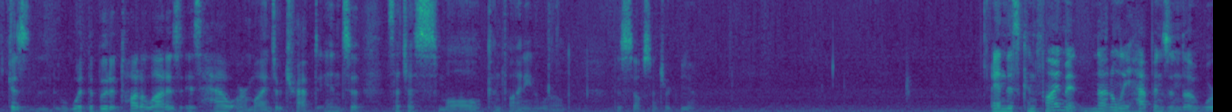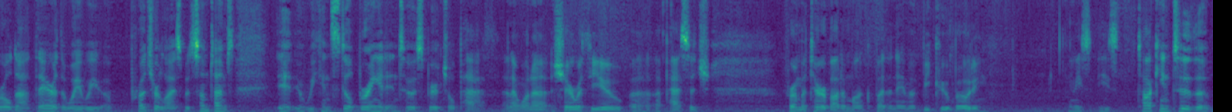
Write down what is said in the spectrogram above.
Because what the Buddha taught a lot is, is how our minds are trapped into such a small, confining world, this self centric view. And this confinement not only happens in the world out there, the way we approach our lives, but sometimes it, we can still bring it into a spiritual path. And I want to share with you uh, a passage from a Theravada monk by the name of Bhikkhu Bodhi. And he's, he's talking to the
